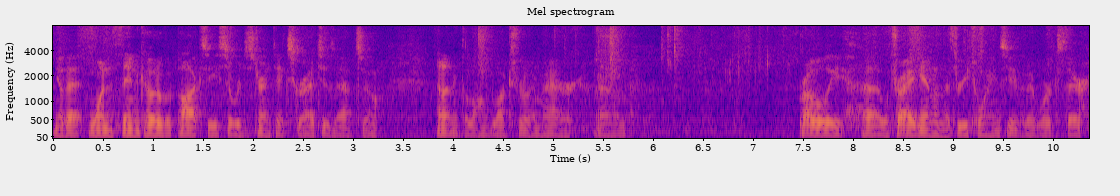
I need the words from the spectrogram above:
you know, that one thin coat of epoxy, so we're just trying to take scratches out, so I don't think the long blocks really matter. Um, probably, uh, we'll try again on the 320 and see if it works there.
